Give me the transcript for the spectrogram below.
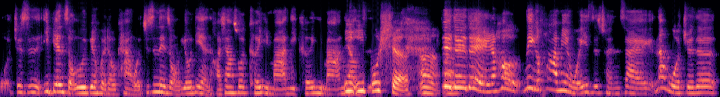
我，就是一边走路一边回头看我，就是那种有点好像说可以吗？你可以吗？依依不舍，嗯，对对对。然后那个画面我一直存在。那我觉得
